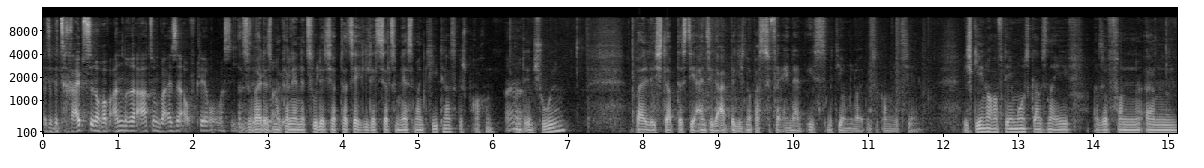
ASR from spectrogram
Also betreibst du noch auf andere Art und Weise Aufklärung? Was die also, soweit das mein Kalender zulässt. Ich habe tatsächlich letztes Jahr zum ersten Mal in Kitas gesprochen ah. und in Schulen weil ich glaube, dass die einzige Art, wirklich noch was zu verändern, ist, mit jungen Leuten zu kommunizieren. Ich gehe noch auf Demos, ganz naiv, also von ähm,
